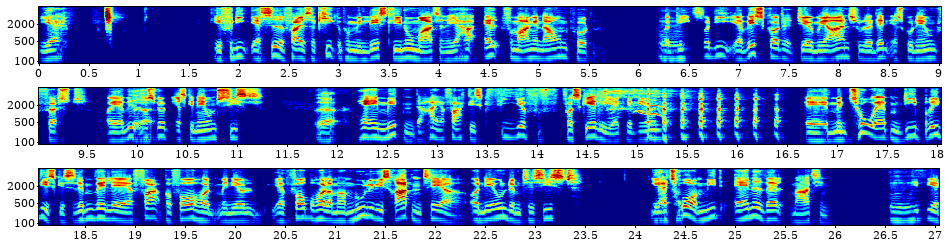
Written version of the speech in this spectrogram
Ja. Det er fordi, jeg sidder faktisk og kigger på min liste lige nu, Martin, og jeg har alt for mange navne på den. Mm. Og det er fordi, jeg vidste godt, at Jeremy Irons ville være den, jeg skulle nævne først. Og jeg ved Ja. også, hvem jeg skal nævne sidst. Ja. Her i midten, der har jeg faktisk fire forskellige, jeg kan nævne. Øh, men to af dem, de er britiske, så dem vælger jeg fra på forhånd, men jeg, jeg forbeholder mig muligvis retten til at, at nævne dem til sidst. Jeg tror, mit andet valg, Martin, mm. det bliver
